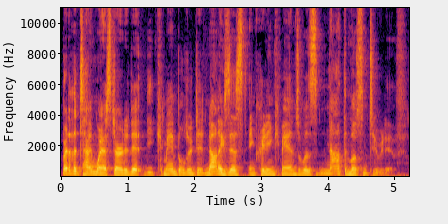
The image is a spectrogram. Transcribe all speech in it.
but at the time when I started it, the command builder did not exist and creating commands was not the most intuitive.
